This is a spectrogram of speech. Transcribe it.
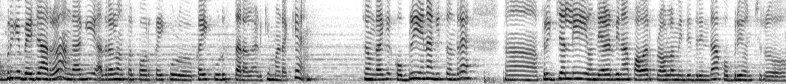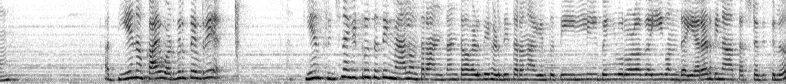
ಒಬ್ಬರಿಗೆ ಬೇಜಾರು, ಹಂಗಾಗಿ ಅದರಲ್ಲೂ ಒಂದು ಸ್ವಲ್ಪ ಅವ್ರು ಕೈ ಕೂ, ಕೈ ಕೂಡಿಸ್ತಾರಲ್ಲ ಅಡುಗೆ ಮಾಡೋಕ್ಕೆ. ಸೊ ಹಂಗಾಗಿ ಕೊಬ್ಬರಿ ಏನಾಗಿತ್ತು ಅಂದರೆ ಫ್ರಿಜ್ಜಲ್ಲಿ ಒಂದು ಎರಡು ದಿನ ಪವರ್ ಪ್ರಾಬ್ಲಮ್ ಇದ್ದಿದ್ದರಿಂದ ಕೊಬ್ಬರಿ ಒಂಚೂರು ಅದೇನೋ ಕಾಯಿ ಹೊಡೆದಿರ್ತೇವ್ರಿ ಏನು ಫ್ರಿಜ್ನಾಗ ಇಟ್ಟರು ಸತಿ ಮ್ಯಾಲೆ ಒಂಥರ ಅಂಟಂಟ ಹಳದಿ ಹಳದಿ ಥರನೇ ಆಗಿರ್ತೈತಿ. ಇಲ್ಲಿ ಬೆಂಗಳೂರೊಳಗೆ ಈಗ ಒಂದು ಎರಡು ದಿನ ಆತು ಅಷ್ಟೇ ಬಿಸಿಲು.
